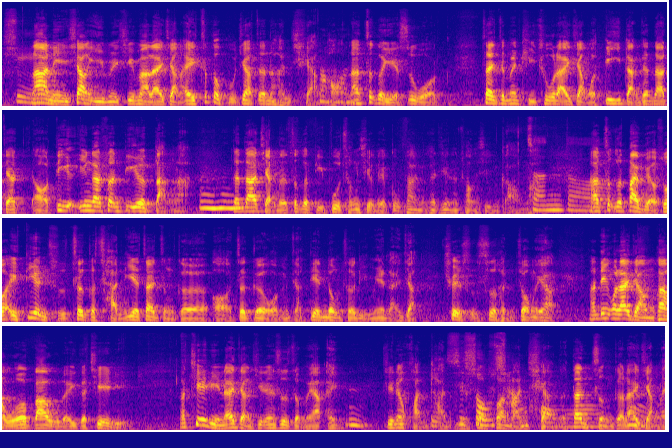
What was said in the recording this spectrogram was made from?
是。那你像以美西玛来讲，哎，这个股价真的很强哦。那这个也是我。在这边提出来讲，我第一档跟大家哦，第应该算第二档啦，嗯，跟大家讲的这个底部成型的股票，你看现在创新高嘛，真的。那这个代表说，哎，电池这个产业在整个哦，这个我们讲电动车里面来讲，确实是很重要。那另外来讲，我们看五二八五的一个借领，那借领来讲，今天是怎么样？哎，嗯，今天反弹也算算蛮强的，但整个来讲呢，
